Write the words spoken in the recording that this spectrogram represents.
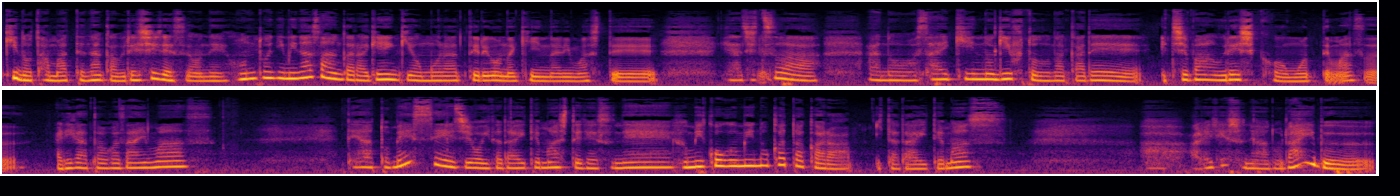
気の玉ってなんか嬉しいですよね。本当に皆さんから元気をもらってるような気になりまして。いや、実は、あの、最近のギフトの中で一番嬉しく思ってます。ありがとうございます。で、あとメッセージをいただいてましてですね、ふみこ組の方からいただいてます。ああれですね、あの、ライブ、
